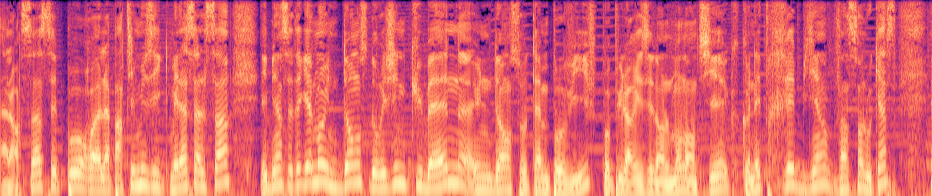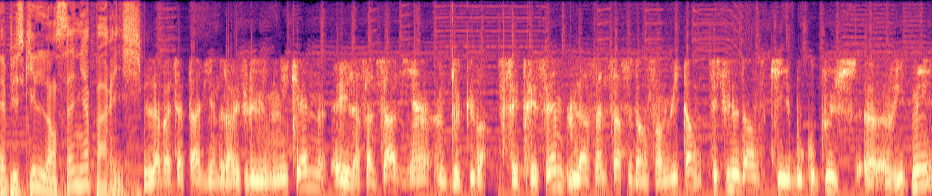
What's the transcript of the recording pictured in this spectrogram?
Alors ça c'est pour euh, la partie musique, mais la salsa, eh bien c'est également une danse d'origine cubaine, une danse au tempo vif, popularisée dans le monde entier, que connaît très bien Vincent Lucas, eh, puisqu'il l'enseigne à Paris. La bachata vient de la République dominicaine et la salsa vient de Cuba. C'est très simple, la salsa se danse en 8 ans. C'est une danse qui est beaucoup plus euh, rythmée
